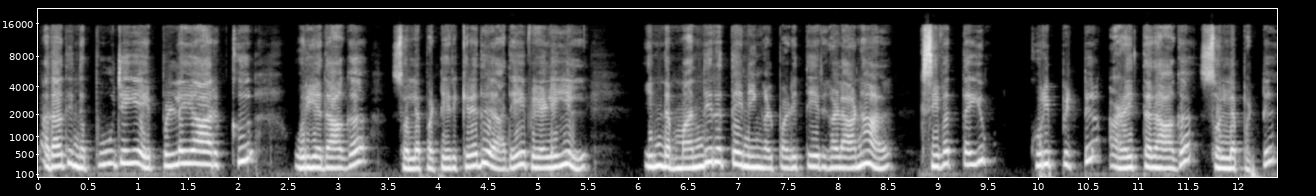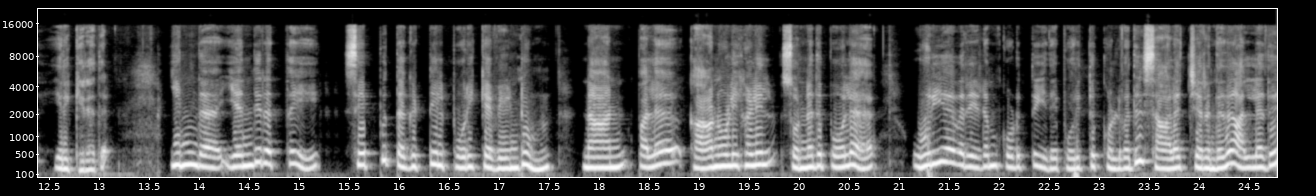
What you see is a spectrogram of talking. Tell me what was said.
அதாவது இந்த பூஜையை பிள்ளையாருக்கு உரியதாக சொல்லப்பட்டிருக்கிறது. அதே வேளையில் இந்த மந்திரத்தை நீங்கள் படித்தீர்களானால் சிவத்தையும் குறிப்பிட்டு அழைத்ததாக சொல்லப்பட்டு இருக்கிறது. இந்த எந்திரத்தை செப்பு தகிட்டில் பொறிக்க வேண்டும். நான் பல காணொளிகளில் சொன்னது போல உரியவரிடம் கொடுத்து இதை பொறித்து கொள்வது சாலச் சிறந்தது அல்லது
